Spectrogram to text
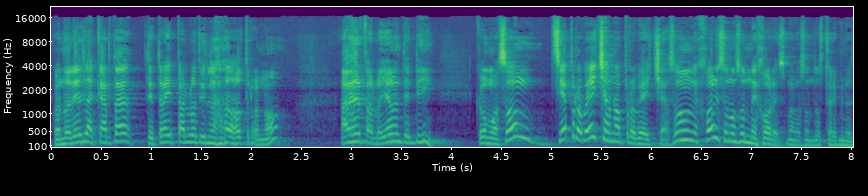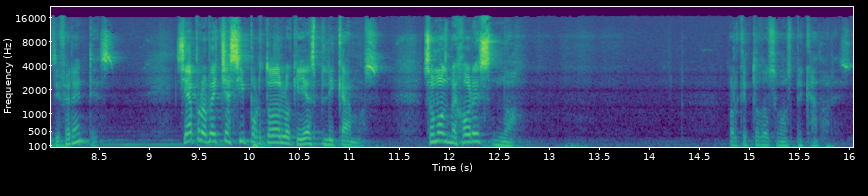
cuando lees la carta te trae Pablo de un lado a otro, ¿no? A ver, Pablo, ya no entendí. ¿Cómo son? ¿Si aprovecha o no aprovecha? ¿Son mejores o no son mejores? Bueno, son dos términos diferentes. Si aprovecha, sí, por todo lo que ya explicamos. ¿Somos mejores? No porque todos somos pecadores.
